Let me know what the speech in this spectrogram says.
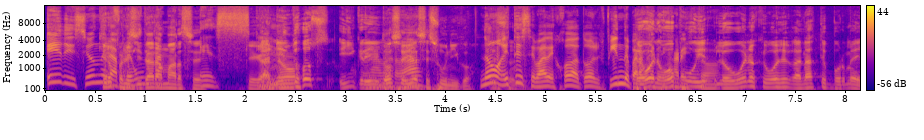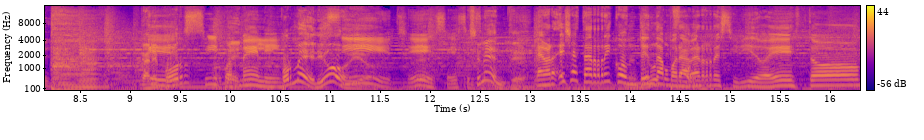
edición de Quiero la felicitar pregunta. a Marce, es- que ganó dos, increíble. 12 días es único. No, este se va de joda todo el fin de para Pero bueno, vos lo bueno es que vos le ganaste por medio. ¿Gané Eh, por? Sí, por, Meli. Por Meli, obvio. Sí, sí, sí. sí, Excelente. La verdad, ella está re contenta por haber recibido esto.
